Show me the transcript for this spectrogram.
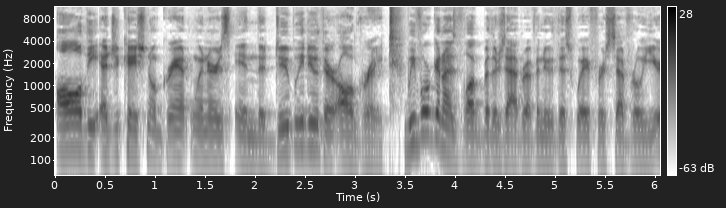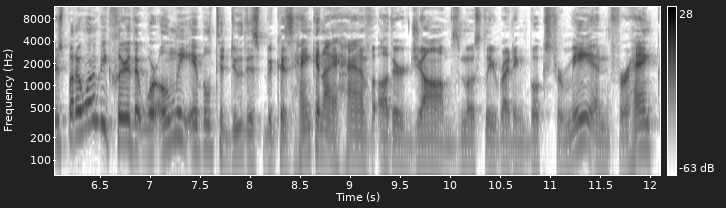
all the educational grant winners in the doobly-doo. They're all great. We've organized Vlogbrothers ad revenue this way for several years, but I want to be clear that we're only able to do this because Hank and I have other jobs, mostly writing books for me, and for Hank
